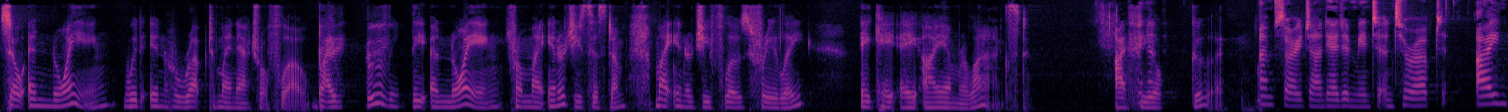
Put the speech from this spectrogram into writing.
So annoying would interrupt my natural flow. By removing the annoying from my energy system, my energy flows freely, aka I am relaxed. I feel good. I'm sorry, Jondi. I didn't mean to interrupt. I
